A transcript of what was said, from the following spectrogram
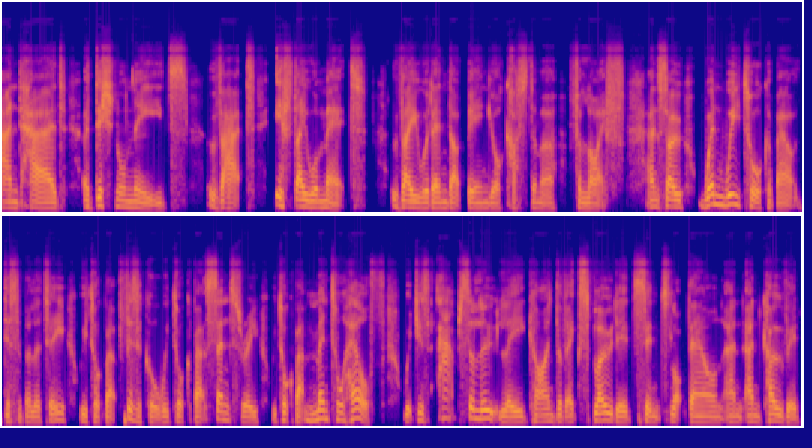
and had additional needs that, if they were met, they would end up being your customer for life. And so when we talk about disability, we talk about physical, we talk about sensory, we talk about mental health, which is absolutely kind of exploded since lockdown and, and COVID.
